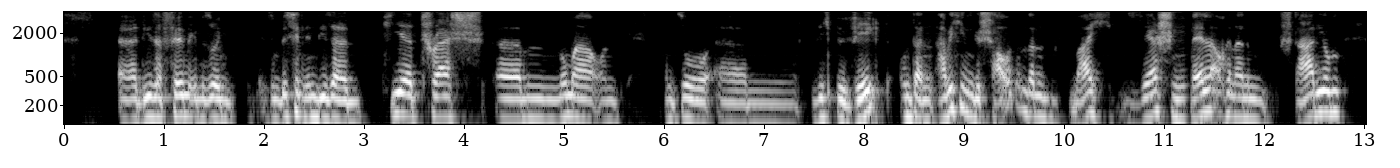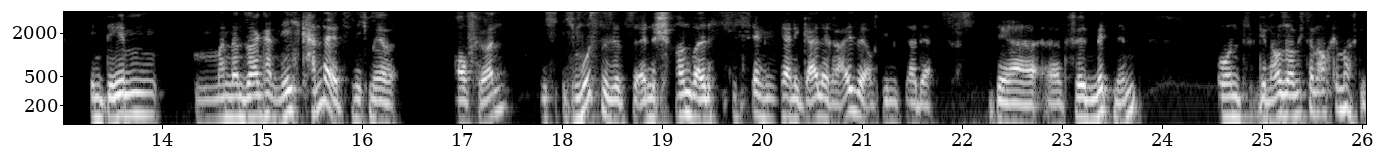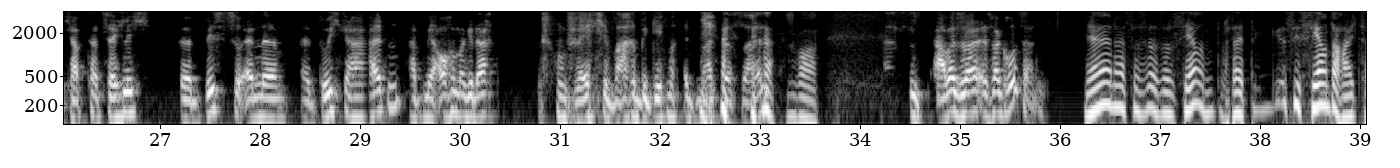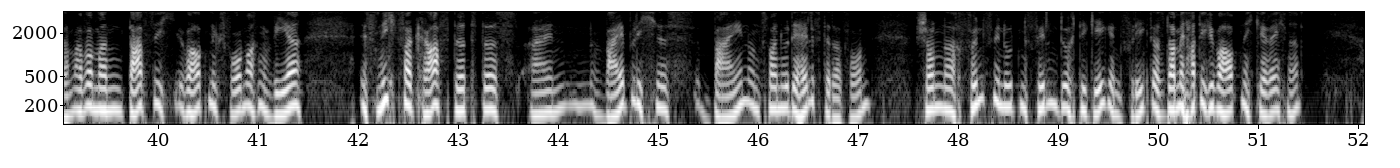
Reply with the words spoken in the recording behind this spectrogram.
äh, dieser Film eben so, in, so ein bisschen in dieser Tier-Trash-Nummer ähm, und, und so ähm, sich bewegt. Und dann habe ich ihn geschaut und dann war ich sehr schnell auch in einem Stadium, in dem man dann sagen kann, nee, ich kann da jetzt nicht mehr aufhören. ich, ich muss das jetzt zu Ende schauen, weil das ist irgendwie eine geile Reise, auf die mich da der, der äh, Film mitnimmt. Und genauso habe ich es dann auch gemacht. Ich habe tatsächlich äh, bis zu Ende äh, durchgehalten, habe mir auch immer gedacht, welche wahre Begebenheit mag das sein? war. Aber es war, es war großartig. Ja, das ist also sehr, was heißt, es ist sehr unterhaltsam, aber man darf sich überhaupt nichts vormachen, wer es nicht verkraftet, dass ein weibliches Bein, und zwar nur die Hälfte davon, schon nach fünf Minuten Film durch die Gegend fliegt. Also damit hatte ich überhaupt nicht gerechnet.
